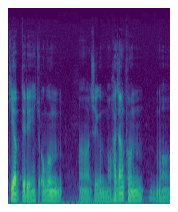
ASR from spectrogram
기업들이 조금 어, 지금 뭐 화장품 뭐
